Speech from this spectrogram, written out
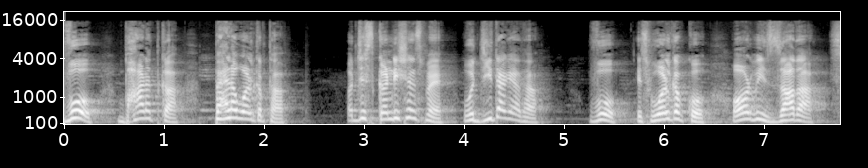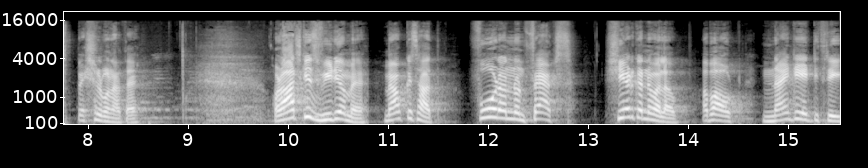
वो भारत का पहला वर्ल्ड कप था और जिस कंडीशंस में वो जीता गया था, वो इस वर्ल्ड कप को और भी ज़्यादा स्पेशल बनाता है। और आज की इस वीडियो में मैं आपके साथ फोर अननोन फैक्ट्स शेयर करने वाला हूँ अबाउट 1983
